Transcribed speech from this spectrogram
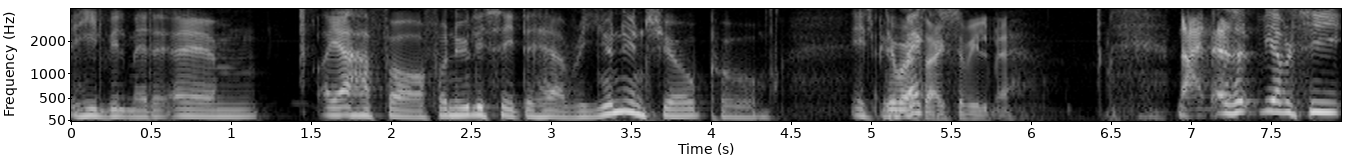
helt vild med det. Øhm, og jeg har for, for nylig set det her reunion show på HBO Det var jeg Max. så ikke så vild med. Nej, altså, jeg vil sige,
